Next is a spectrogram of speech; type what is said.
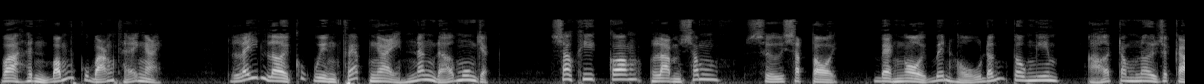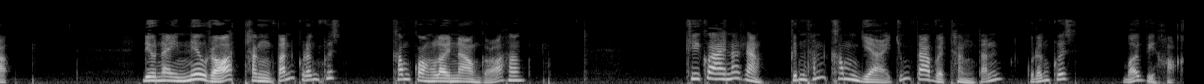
và hình bóng của bản thể Ngài. Lấy lời có quyền phép Ngài nâng đỡ muôn vật. Sau khi con làm xong sự sạch tội, bèn ngồi bên hữu đấng tôn nghiêm ở trong nơi rất cao. Điều này nêu rõ thần tánh của đấng Christ, không còn lời nào rõ hơn. Khi có ai nói rằng Kinh Thánh không dạy chúng ta về thần tánh của đấng Christ, bởi vì họ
